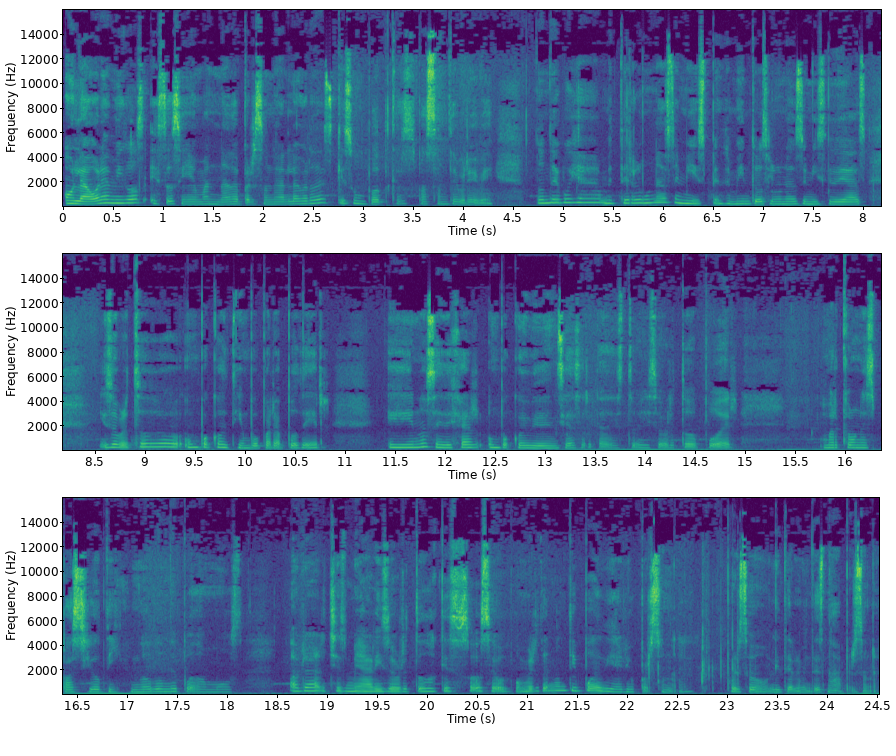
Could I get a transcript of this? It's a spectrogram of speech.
Hola, hola amigos, esto se llama Nada Personal. La verdad es que es un podcast bastante breve donde voy a meter algunas de mis pensamientos, algunas de mis ideas y sobre todo un poco de tiempo para poder, eh, no sé, dejar un poco de evidencia acerca de esto y sobre todo poder marcar un espacio digno donde podamos hablar, chismear y sobre todo que eso se convierta en un tipo de diario personal. Por eso literalmente es nada personal.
